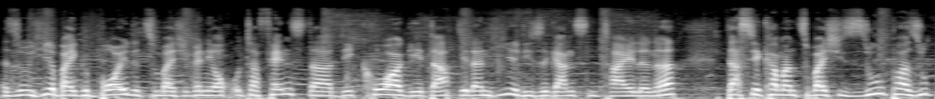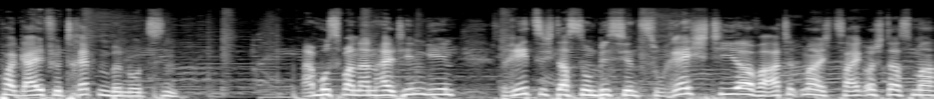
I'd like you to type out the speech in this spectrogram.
Also hier bei Gebäude zum Beispiel, wenn ihr auch unter Fenster, Dekor geht, da habt ihr dann hier diese ganzen Teile, ne. Das hier kann man zum Beispiel super, super geil für Treppen benutzen. Da muss man dann halt hingehen, dreht sich das so ein bisschen zurecht hier. Wartet mal, ich zeige euch das mal.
